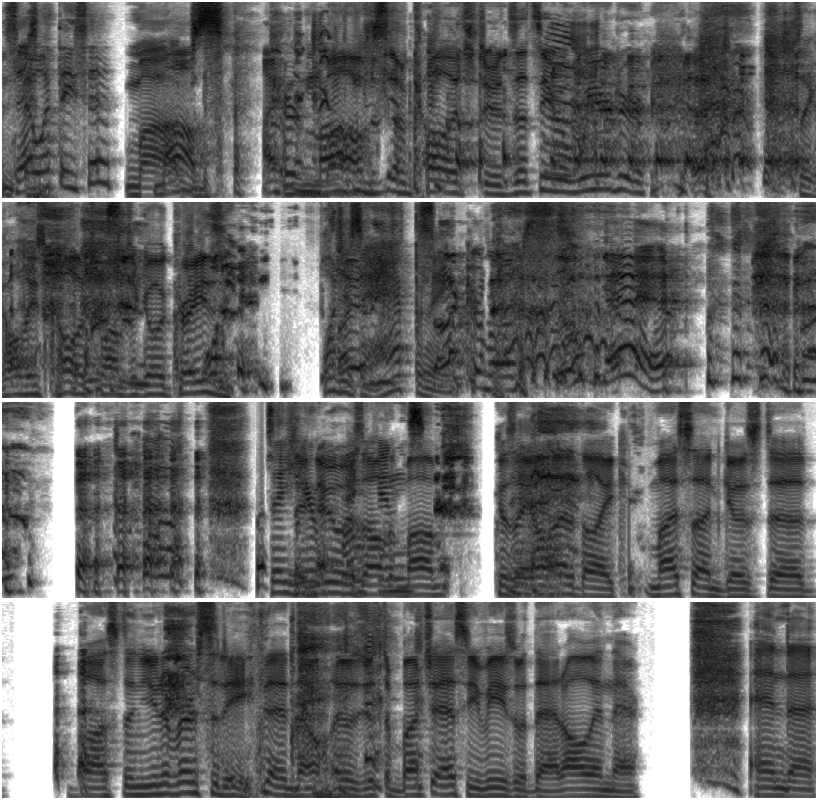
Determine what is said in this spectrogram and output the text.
Is that what they said? Mobs. I heard moms. moms of college students. That's even weirder. It's like all these college moms are going crazy. What Why is happening? Soccer moms so bad. They hear knew it was all the moms because they all had like my son goes to Boston University. Then no, it was just a bunch of SUVs with that all in there. And uh,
